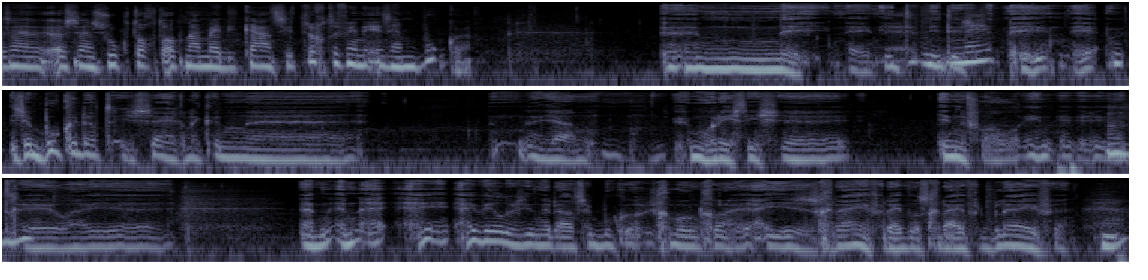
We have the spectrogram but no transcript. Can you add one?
zijn, zijn zoektocht ook naar medicatie... terug te vinden in zijn boeken? Uh, nee, nee, niet, niet is, nee? nee? Nee, Zijn boeken, dat is eigenlijk een, uh, ja, humoristische inval in, in mm -hmm. het mhm. geheel. Hij, uh, en en hij, hij, wil dus inderdaad zijn boeken gewoon, gewoon... Hij is een schrijver, hij wil schrijver blijven. Ja.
